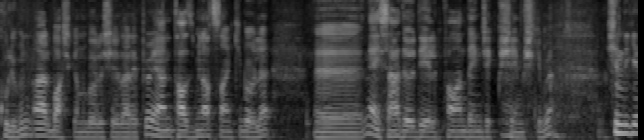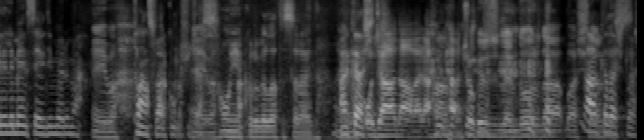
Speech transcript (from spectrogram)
kulübün her başkanı böyle şeyler yapıyor. Yani tazminat sanki böyle e, neyse hadi ödeyelim falan denecek bir şeymiş gibi. Şimdi gelelim en sevdiğim bölüme. Eyvah. Transfer konuşacağız. Eyvah. Onyekuru Galatasaray'da. Eyvah. Arkadaşlar, Ocağı daha var. Pardon, çok özür dilerim. Doğru da başlardayız. arkadaşlar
